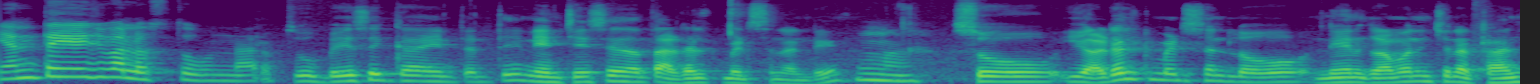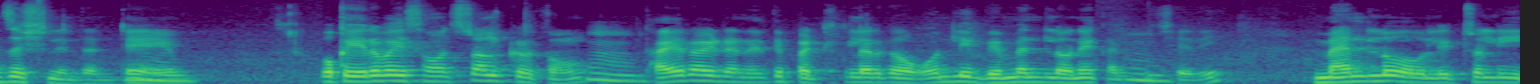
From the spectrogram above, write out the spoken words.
ఎంత ఏజ్ వాళ్ళు వస్తూ ఉన్నారు? సో బేసిక్గా ఏంటంటే నేను చేసేదంతా అడల్ట్ మెడిసిన్ అండి. సో ఈ అడల్ట్ మెడిసిన్లో నేను గమనించిన ట్రాన్సాక్షన్ ఏంటంటే ఒక ఇరవై సంవత్సరాల క్రితం థైరాయిడ్ అనేది పర్టికులర్గా ఓన్లీ విమెన్లోనే కనిపించేది. మెన్లో లిటరలీ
